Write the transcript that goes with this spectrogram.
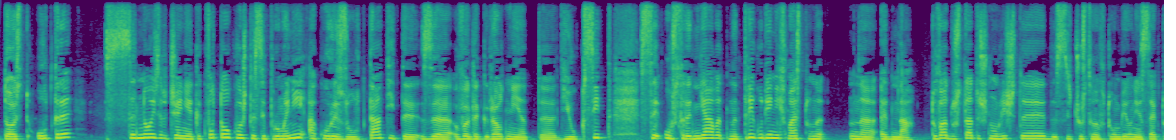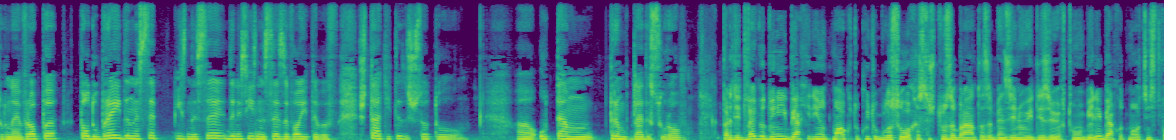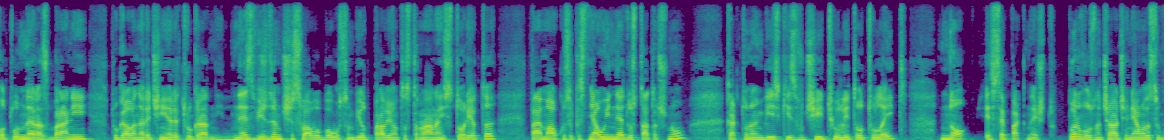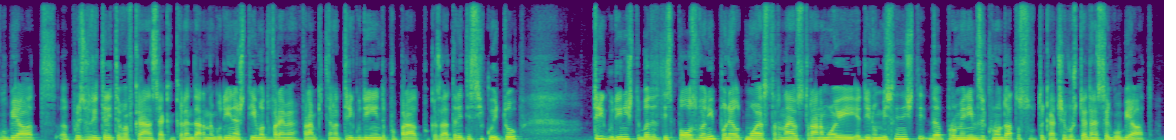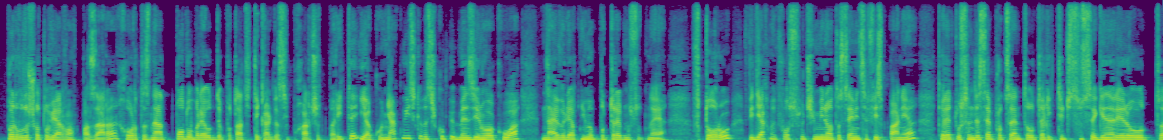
т.е. утре. С едно изречение, какво толкова ще се промени, ако резултатите за въглеродният диоксид се усредняват на 3 години вместо на, на една? Това достатъчно ли ще е да се чувства автомобилния сектор на Европа по-добре и да не се изнесе, да не си изнесе заводите в Штатите, защото а, оттам Тръмп гледа сурово. Преди две години бях един от малкото, които гласуваха също забраната за бензинови и дизелови автомобили. Бях от младсинството неразбрани, тогава наречени ретроградни. Днес виждам, че слава богу съм бил от правилната страна на историята. Това е малко закъсняло и недостатъчно. Както на английски звучи too little too late, но е все пак нещо. Първо означава, че няма да се глобяват производителите в края на всяка календарна година, ще имат време в рамките на 3 години да поправят показателите си, които три години ще бъдат използвани, поне от моя страна и от страна на мои единомисленищи, да променим законодателството, така че въобще да не се глобяват. Първо, защото вярвам в пазара. Хората знаят по-добре от депутатите как да си похарчат парите и ако някой иска да си купи бензинова кола, най-вероятно има потребност от нея. Второ, видяхме какво се случи миналата седмица в Испания, където 80% от електричество се генерира от,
